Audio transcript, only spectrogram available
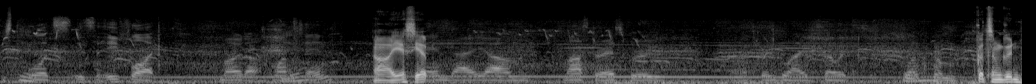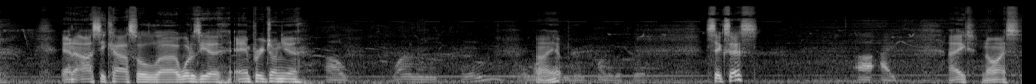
Just there. Well, it's, it's the E-flite motor, 110, Oh, yes, yep. and a um, Master Airscrew uh, three blade, so it's Wow. from Got some good. And at RC Castle, uh, what is your amperage on your uh, 110 or Oh, yep. 100, kind of 6S? Uh, 8. 8, nice.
